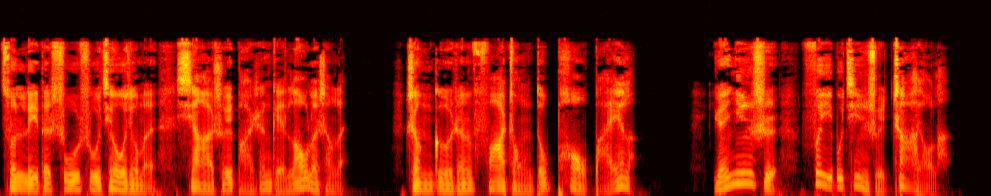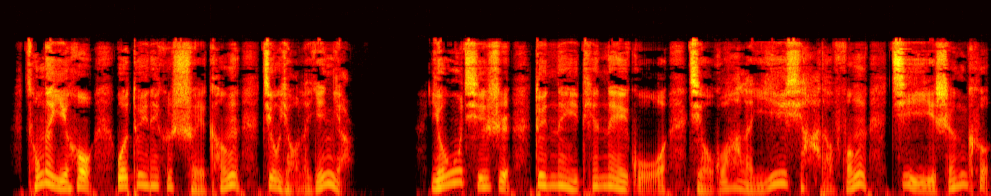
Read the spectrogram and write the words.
村里的叔叔舅舅们下水把人给捞了上来，整个人发肿都泡白了，原因是肺部进水炸掉了。从那以后，我对那个水坑就有了阴影，尤其是对那天那股就刮了一下的风记忆深刻，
